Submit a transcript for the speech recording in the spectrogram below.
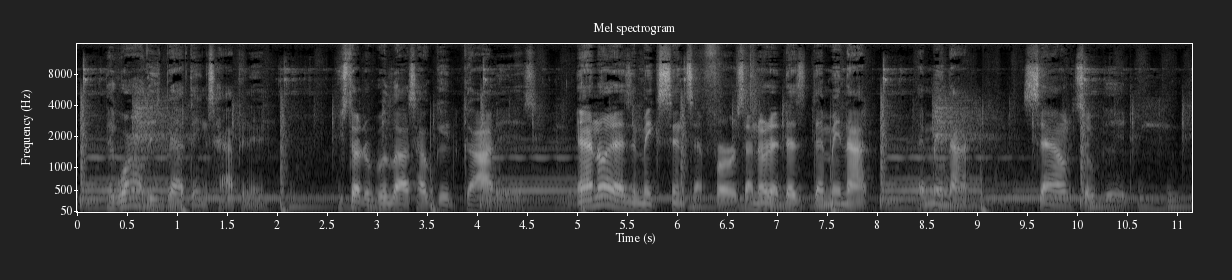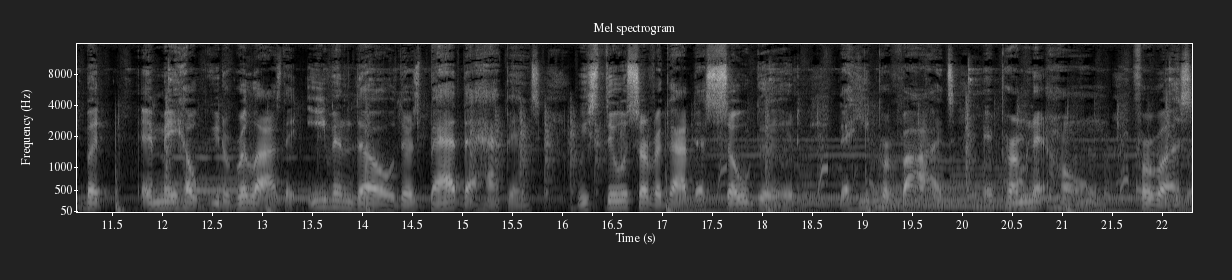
Like, why are all these bad things happening? You start to realize how good God is. And I know that doesn't make sense at first. I know that does that may not that may not sound so good. But it may help you to realize that even though there's bad that happens, we still serve a God that's so good that He provides a permanent home for us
